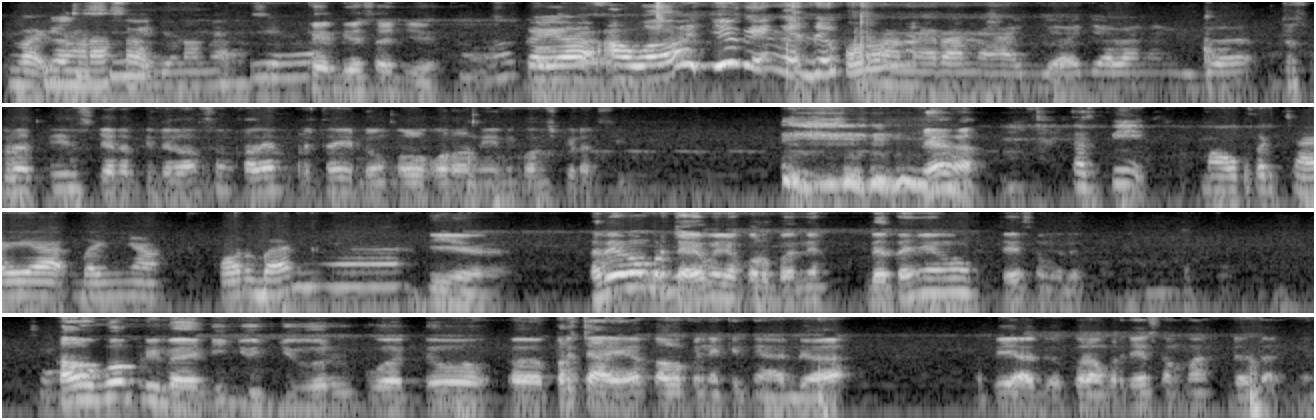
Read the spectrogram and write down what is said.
gak itu ngerasa sih. zona merah sih. Iya. kayak biasa aja. Ya Heeh, Kayak awal aja kayak nggak ada corona. rame-rame aja jalanan juga. Terus berarti secara tidak langsung kalian percaya dong kalau corona ini konspirasi? Ya nggak? Tapi mau percaya banyak korbannya. iya. Tapi emang percaya banyak korbannya? Datanya emang percaya sama data kalau gue pribadi jujur gue tuh eh, percaya kalau penyakitnya ada tapi agak kurang percaya sama datanya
